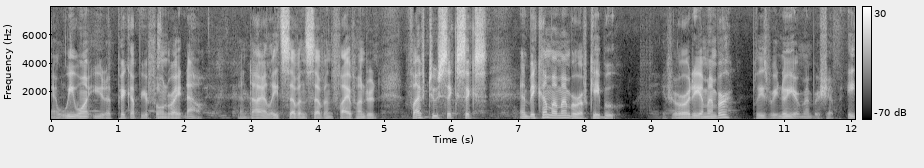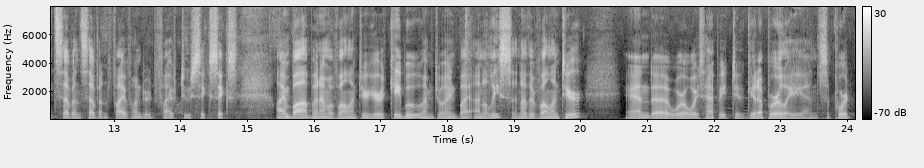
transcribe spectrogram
and we want you to pick up your phone right now and dial 877 500 5266 and become a member of KBOO. If you're already a member, please renew your membership. 877 500 5266. I'm Bob, and I'm a volunteer here at KBOO. I'm joined by Annalise, another volunteer, and uh, we're always happy to get up early and support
